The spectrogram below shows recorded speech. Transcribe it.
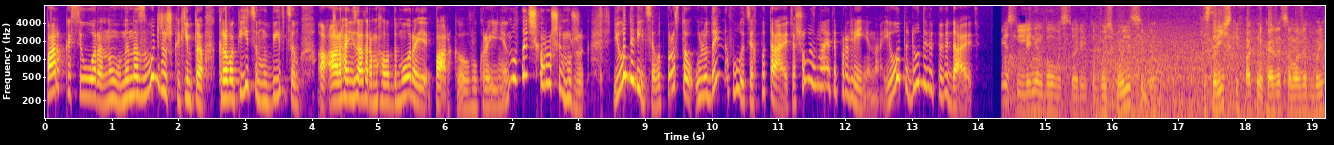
парк Касіора, ну, не назвуть же ж яким-то кровопійцем, убивцем, а організатором Голодомора парк в Україні. Ну, значить, хороший мужик. І от дивіться, от просто у людей на вулицях питають, а що ви знаєте про Леніна? І от люди відповідають. Если Ленин был в истории, то пусть будет себе. Исторический факт, мне кажется, может быть.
